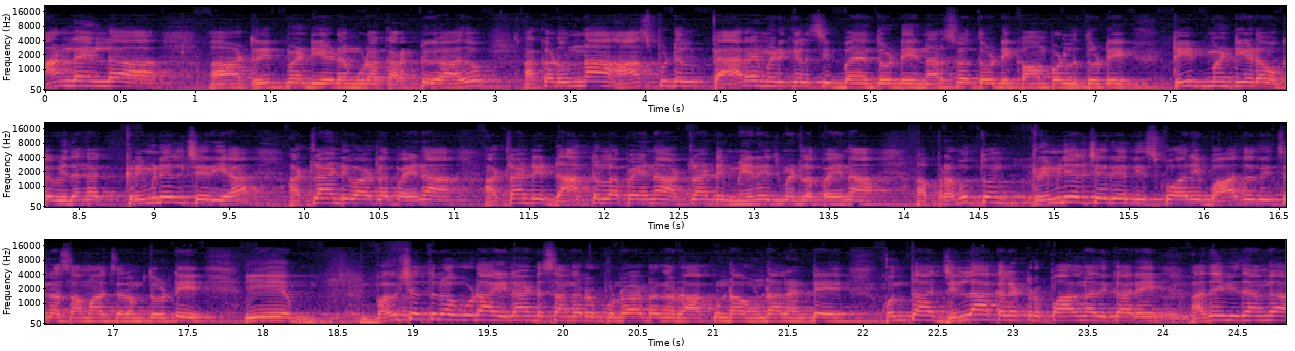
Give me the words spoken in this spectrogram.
ఆన్లైన్లో ట్రీట్మెంట్ చేయడం కూడా కరెక్ట్ కాదు. అక్కడ ఉన్న హాస్పిటల్ పారామెడికల్ సిబ్బందితోటి నర్సులతోటి కాంపౌండర్లతోటి ట్రీట్మెంట్ చేయడం ఒక విధంగా క్రిమినల్ చర్య. అట్లాంటి వాటిపైన అట్లాంటి డాక్టర్లపైన అట్లాంటి మేనేజ్మెంట్లపైన ప్రభుత్వం క్రిమినల్ చర్యలు తీసుకోవాలి బాధ్యత ఇచ్చిన సమాచారంతో ఈ భవిష్యత్తులో కూడా ఇలాంటి సంఘటన పునరావృతం రాకుండా ఉండాలంటే కొంత జిల్లా కలెక్టర్ పాలనాధికారి అదేవిధంగా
